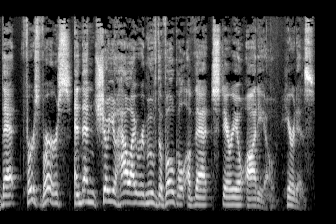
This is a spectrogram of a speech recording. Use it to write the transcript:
that first verse and then show you how I remove the vocal of that stereo audio. Here it is.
